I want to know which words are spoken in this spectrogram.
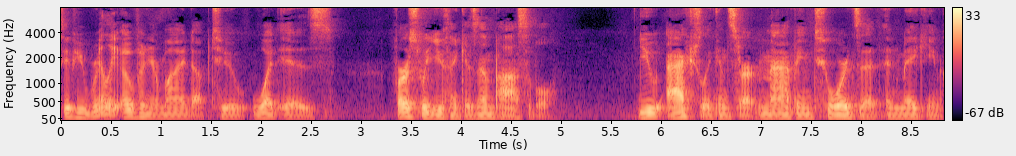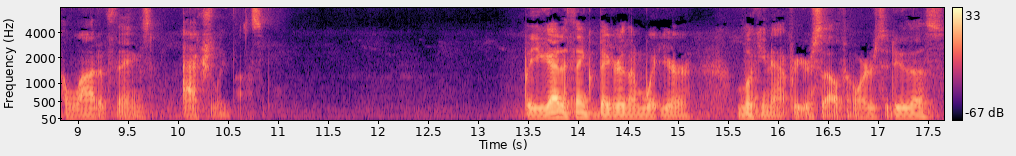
See, if you really open your mind up to what is, first, what you think is impossible, you actually can start mapping towards it and making a lot of things actually possible. But you got to think bigger than what you're looking at for yourself in order to do this.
